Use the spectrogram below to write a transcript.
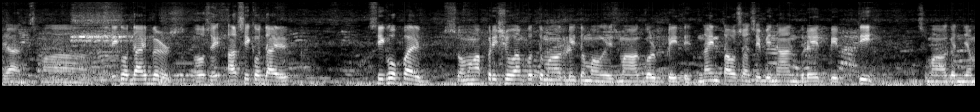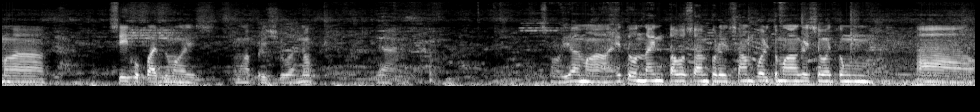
yan sa mga Seiko divers o si- ah, Seiko dive Seiko 5 so mga presyohan po itong mga ganito mga guys mga gold plated 9,750 so mga ganyan mga Seiko 5 mga guys mga presyo ano. Yan. So yan mga ito 9,000 for example ito mga guys so itong ah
